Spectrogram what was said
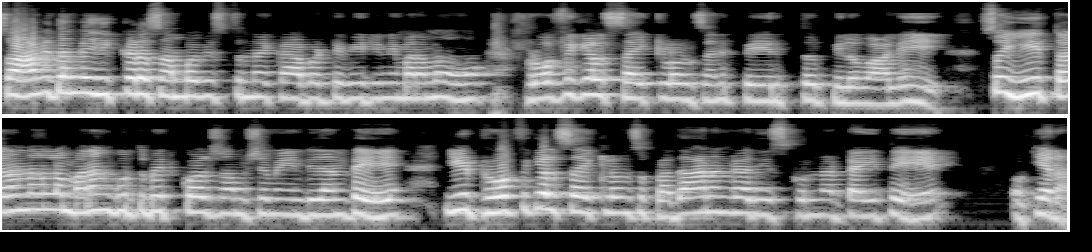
సో ఆ విధంగా ఇక్కడ సంభవిస్తున్నాయి కాబట్టి వీటిని మనము ట్రోఫికల్ సైక్లోన్స్ అని పేరుతో పిలవాలి. సో ఈ తరుణంలో మనం గుర్తుపెట్టుకోవాల్సిన అంశం ఏంటిదంటే ఈ ట్రోపికల్ సైక్లోన్స్ ప్రధానంగా తీసుకున్నట్టయితే ఓకేనా?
